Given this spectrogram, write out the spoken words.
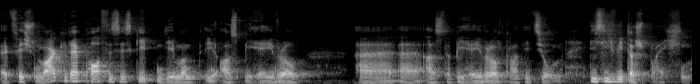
Efficient Market Hypothesis gibt und jemand aus Behavioral, äh, äh, aus der Behavioral Tradition, die sich widersprechen.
